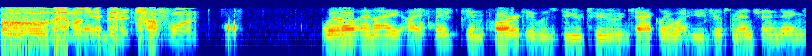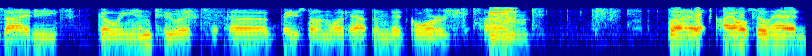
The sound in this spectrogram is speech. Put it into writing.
Oh, that must have been a tough one. Well, and I, I think in part it was due to exactly what you just mentioned, anxiety going into it, uh, based on what happened at Gorge. Mm-hmm. Um, but I also had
